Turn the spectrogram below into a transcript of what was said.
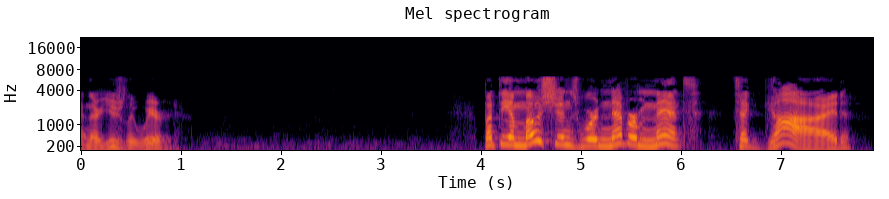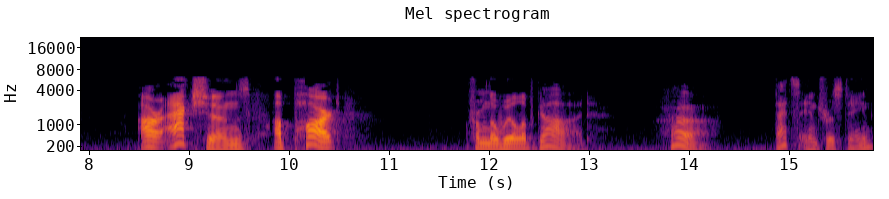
And they're usually weird. But the emotions were never meant to guide our actions apart from the will of God. Huh. That's interesting.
